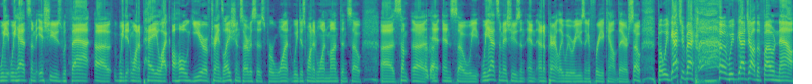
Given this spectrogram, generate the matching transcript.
we we had some issues with that. Uh, we didn't want to pay like a whole year of translation services for one. We just wanted one month, and so uh, some uh, Okay. and, and so we we had some issues and, and, and apparently we were using a free account there so but we've got you back we've got you on the phone now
